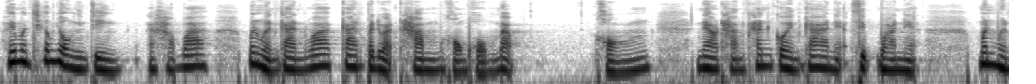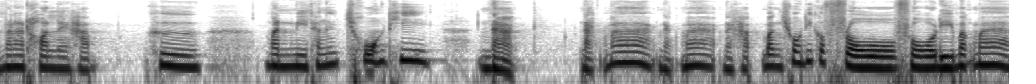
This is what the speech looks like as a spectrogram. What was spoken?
เฮ้ยมันเชื่อมโยงจริงๆ นะครับว่ามันเหมือนกันว่าการปฏิบัติธรรมของผมแบบของแนวทางท่านโกเอนกาเนี่ยสิวันเนี่ยมันเหมือนมาราธอนเลยครับ คือมันมีทั้งช่วงที่หนักหนักมากหนักมากนะครับ บางช่วงที่ก็โฟล์โฟล์ดีมาก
